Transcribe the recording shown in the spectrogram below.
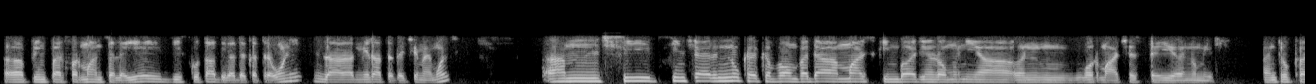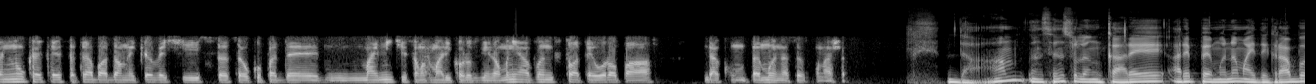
uh, prin performanțele ei, discutabile de către unii, dar admirate de cei mai mulți. Um, și, sincer, nu cred că vom vedea mari schimbări în România în urma acestei uh, numiri. pentru că nu cred că este treaba doamnei și să se ocupe de mai mici sau mai mari corupți din România, având toată Europa de acum pe mână, să spun așa. Da, în sensul în care are pe mână mai degrabă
